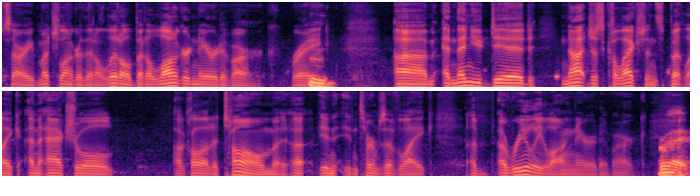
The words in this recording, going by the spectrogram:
sorry much longer than a little but a longer narrative arc right Mm. um, and then you did not just collections but like an actual I'll call it a tome uh, in in terms of like a, a really long narrative arc. Right.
